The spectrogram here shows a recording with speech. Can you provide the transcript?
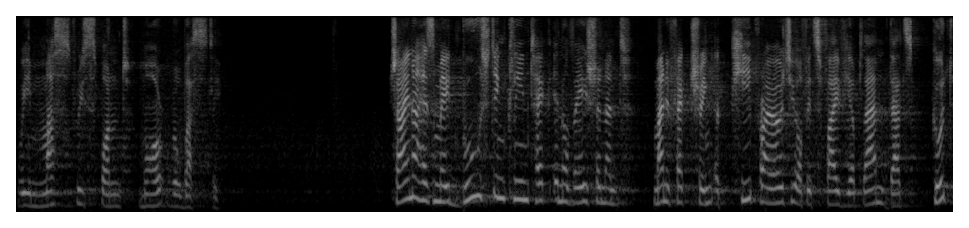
we must respond more robustly. China has made boosting clean tech innovation and manufacturing a key priority of its five-year plan. That's good.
